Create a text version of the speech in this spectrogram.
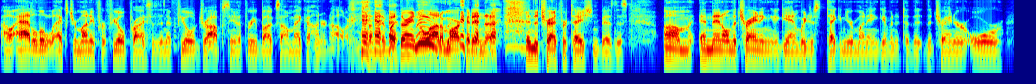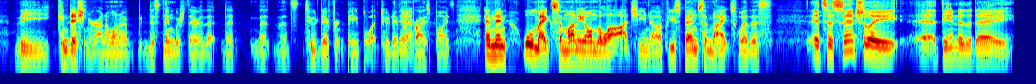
I'll add a little extra money for fuel prices, and if fuel drops, you know, three bucks, I'll make a hundred dollars or something. but there ain't a lot of market in the in the transportation business. Um, and then on the training, again, we're just taking your money and giving it to the, the trainer or the conditioner. I don't want to distinguish there that that that that's two different people at two different Yeah. price points. And then we'll make some money on the lodge. You know, if you spend some nights with us, It's essentially at the end of the day,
